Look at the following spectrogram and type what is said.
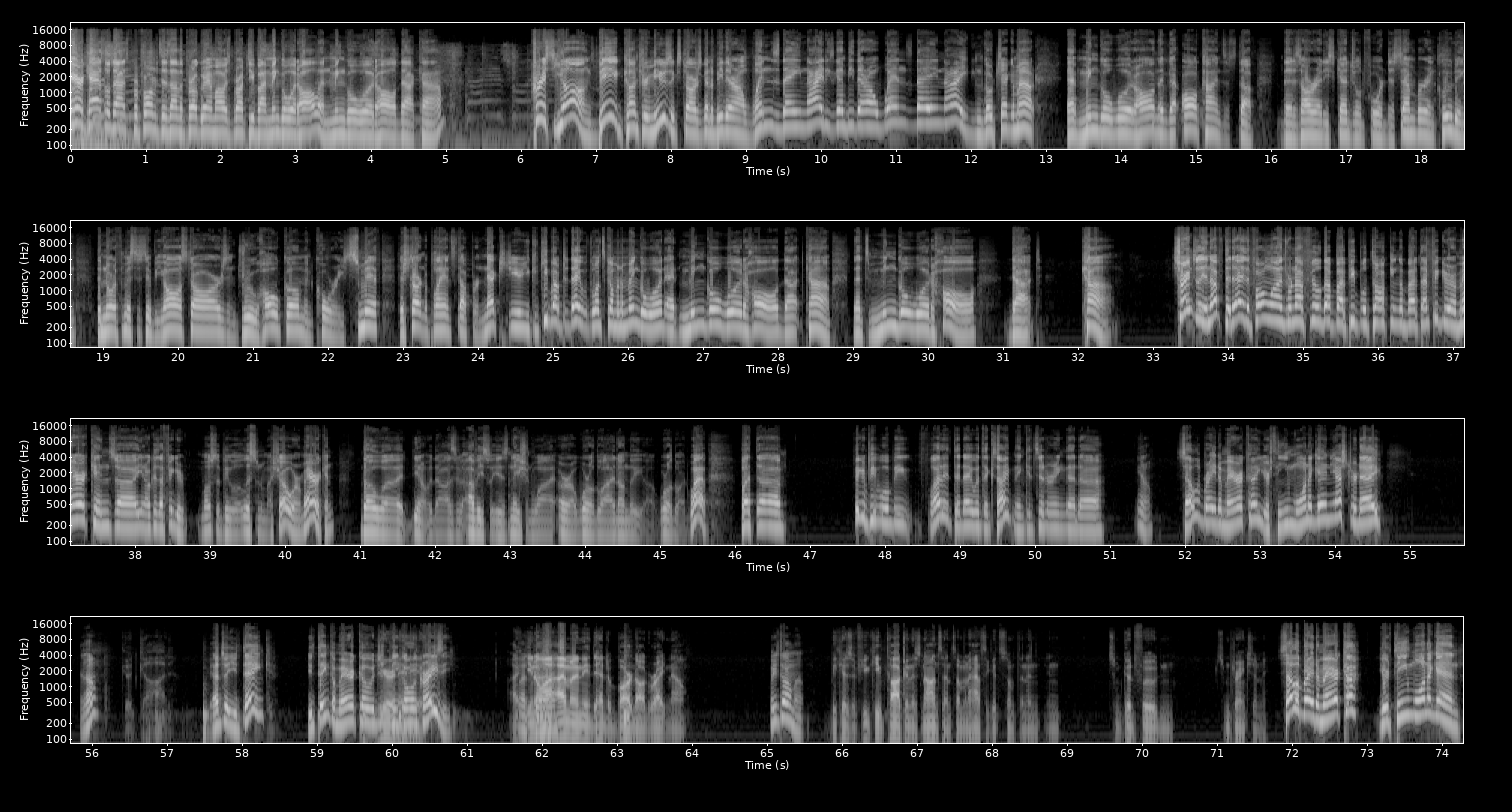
Eric Hasseltine's performances on the program always brought to you by Minglewood Hall and minglewoodhall.com. Chris Young, big country music star, is going to be there on Wednesday night. He's going to be there on Wednesday night. You can go check him out at Minglewood Hall, and they've got all kinds of stuff that is already scheduled for December, including the North Mississippi All-Stars and Drew Holcomb and Corey Smith. They're starting to plan stuff for next year. You can keep up to date with what's coming to Minglewood at minglewoodhall.com. That's minglewoodhall.com. Strangely enough, today, the phone lines were not filled up by people talking about, that. I figure Americans, uh, you know, because I figure most of the people that listen to my show are American, though, uh, you know, obviously is nationwide or uh, worldwide on the uh, World Wide Web. But uh, figure people will be flooded today with excitement considering that, uh, you know, celebrate America. Your team won again yesterday. You know? Good God. That's what you think. you think America would just You're be going idiot. crazy. I, But, you know, uh, I, I'm going to need to head to Bar Dog right now What are you talking about? because if you keep talking this nonsense, I'm going to have to get something in, in some good food and some drinks in me. Celebrate America. Your team won again.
